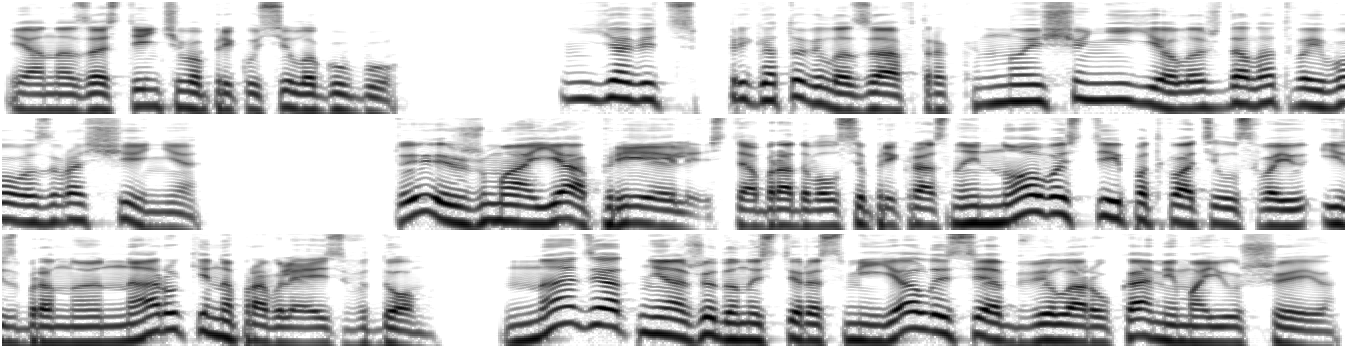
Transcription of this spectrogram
и она застенчиво прикусила губу. «Я ведь приготовила завтрак, но еще не ела, ждала твоего возвращения». «Ты ж моя прелесть!» — обрадовался прекрасной новости и подхватил свою избранную на руки, направляясь в дом. Надя от неожиданности рассмеялась и обвела руками мою шею.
